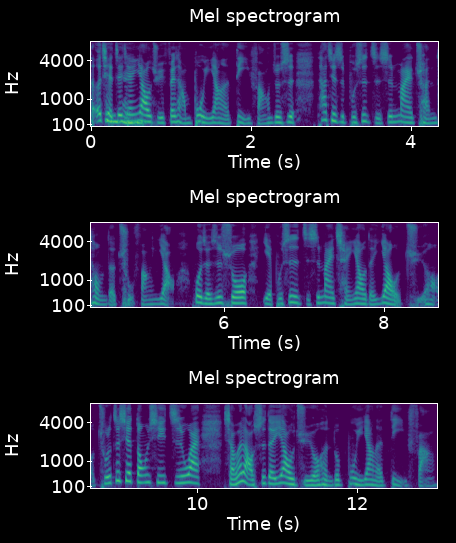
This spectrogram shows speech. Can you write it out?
而且这间药局非常不一样的地方，就是它其实不是只是卖传统的处方药，或者是说也不是只是卖成药的药局哦。除了这些东西之外，小薇老师的药局有很多不一样的地方，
